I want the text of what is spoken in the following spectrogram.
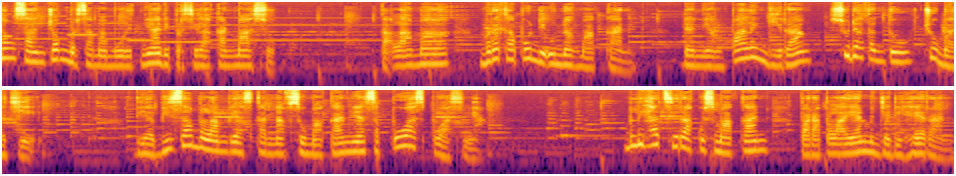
Tong Sancong bersama muridnya dipersilahkan masuk. Tak lama, mereka pun diundang makan, dan yang paling girang sudah tentu Cubaji. Dia bisa melampiaskan nafsu makannya sepuas-puasnya. Melihat si rakus makan, para pelayan menjadi heran,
